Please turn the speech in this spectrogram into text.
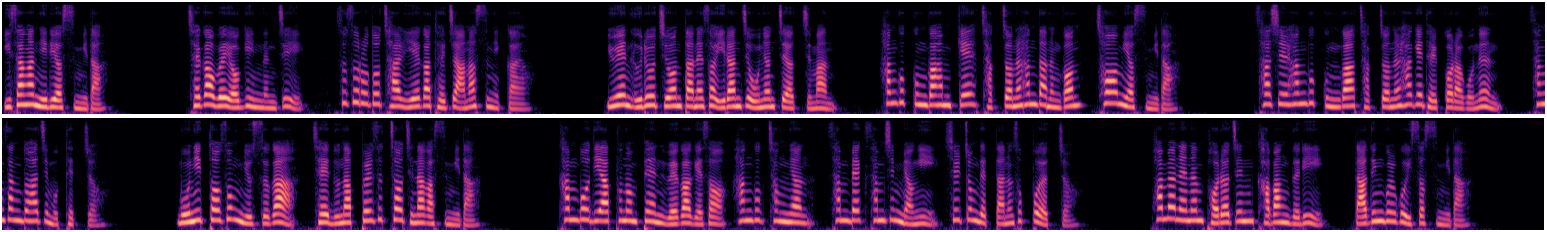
이상한 일이었습니다. 제가 왜 여기 있는지 스스로도 잘 이해가 되지 않았으니까요. 유엔 의료지원단에서 일한 지 5년째였지만 한국군과 함께 작전을 한다는 건 처음이었습니다. 사실 한국군과 작전을 하게 될 거라고는 상상도 하지 못했죠. 모니터 속 뉴스가 제 눈앞을 스쳐 지나갔습니다. 캄보디아 프놈펜 외곽에서 한국 청년 330명이 실종됐다는 속보였죠. 화면에는 버려진 가방들이 나뒹굴고 있었습니다.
